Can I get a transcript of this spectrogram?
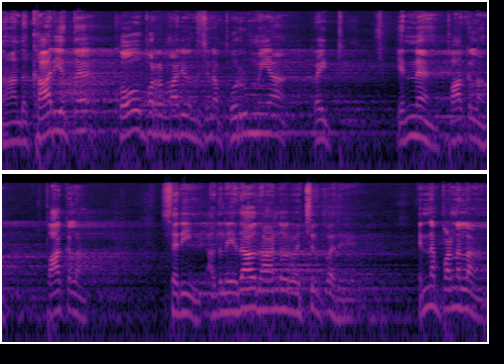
நான் அந்த காரியத்தை கோவப்படுற மாதிரி வந்துச்சுன்னா பொறுமையாக ரைட். என்ன? பார்க்கலாம் பார்க்கலாம். சரி அதில் ஏதாவது ஆண்டவர் வச்சிருப்பாரு. என்ன பண்ணலாம்?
